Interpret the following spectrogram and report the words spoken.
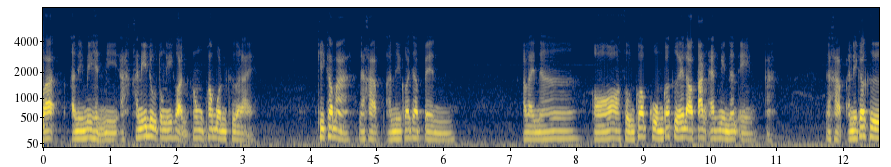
ว่าอันนี้ไม่เห็นมีอะคันนี้ดูตรงนี้ก่อนข้างข้างบนคืออะไร คลิกเข้ามานะครับ อันนี้ก็จะเป็นอะไรนะอ๋อศูนย์ควบคุมก็คือให้เราตั้งแอดมินนั่นเองอะนะครับ อันนี้ก็คือ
